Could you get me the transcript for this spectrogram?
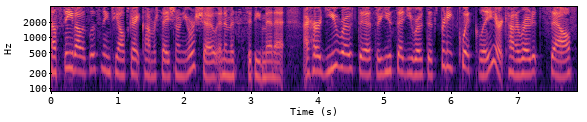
Now, Steve, I was listening to y'all's great conversation on your show in a Mississippi Minute. I heard you wrote this or you said you wrote this pretty quickly or it kind of wrote itself.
